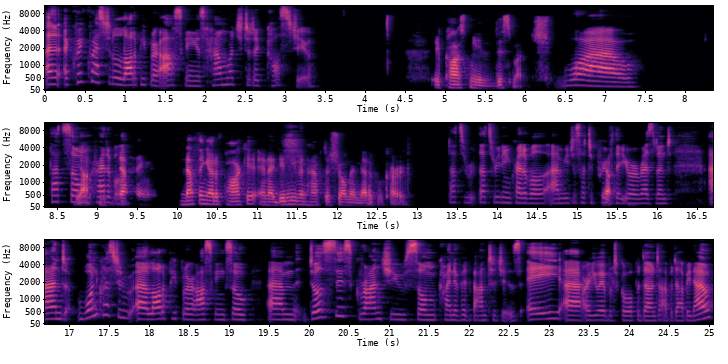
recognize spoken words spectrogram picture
And a quick question a lot of people are asking is how much did it cost you? It cost me this much. Wow. That's so Yeah, incredible. Nothing, nothing out of pocket, and I didn't even have to show my medical card. That's that's really incredible. Um, you just had to prove Yeah. that you're a resident. And one question a lot of people are asking: so, um, does this grant you some kind of advantages? A, uh, are you able to go up and down to Abu Dhabi now?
